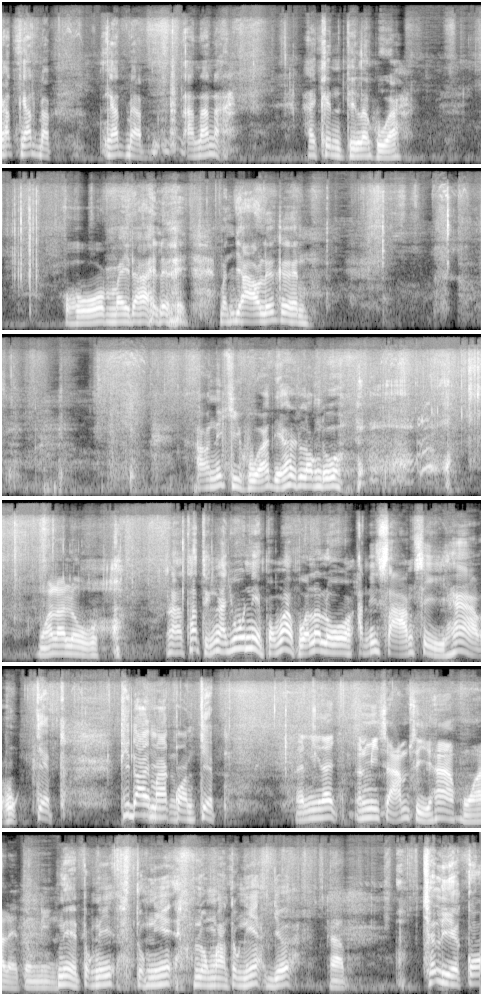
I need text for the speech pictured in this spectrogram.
งัดงัดแบบ งัดแบบอันนั้นอะ ให้ขึ้นทีละหัว โอ้โห ไม่ได้เลย มันยาวเหลือเกิน เอาอันนี้ขี่หัว เดี๋ยวลองดู หัวละโลอ่าถ้าถึงอายุนี่ผมว่าหัวละโล อันนี้สามสี่ห้าหกเจ็ดที่ได้มาก่อนเจ็ดอันนี้น่ามันมีสามสี่ห้าหัวเลยตรงนี้นี่ตรงนี้ตรงนี้ลงมาตรงเนี้ยเยอะครับ เฉลี่ยกอ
